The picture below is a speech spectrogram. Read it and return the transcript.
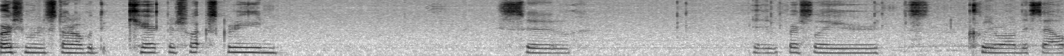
First, we're going to start off with the character select screen. So, first layer, just clear all this out.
